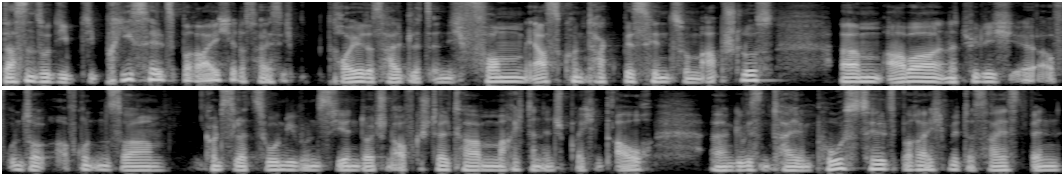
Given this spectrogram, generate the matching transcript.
das sind so die, die Pre-Sales-Bereiche. Das heißt, ich betreue das halt letztendlich vom Erstkontakt bis hin zum Abschluss. Ähm, aber natürlich äh, auf unser, aufgrund unserer Konstellation, wie wir uns hier in Deutschland aufgestellt haben, mache ich dann entsprechend auch äh, einen gewissen Teil im Post-Sales-Bereich mit. Das heißt, wenn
